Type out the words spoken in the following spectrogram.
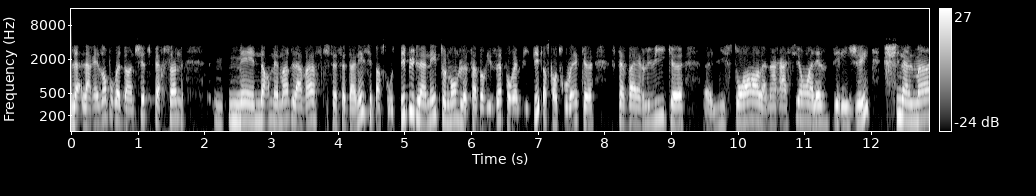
la, raison pour le Doncic, personne met énormément de l'avant ce qu'il fait cette année, c'est parce qu'au début de l'année, tout le monde le favorisait pour MVP parce qu'on trouvait que c'était vers lui que euh, l'histoire, la narration allait se diriger. Finalement,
